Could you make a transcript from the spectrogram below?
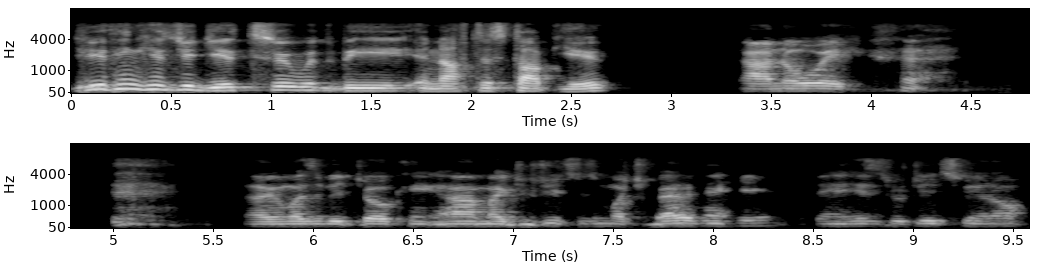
Do you think his jiu-jitsu would be enough to stop you? Uh, no way. no, you must be joking. Uh, my jiu-jitsu is much better than he than his jiu-jitsu. You know,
